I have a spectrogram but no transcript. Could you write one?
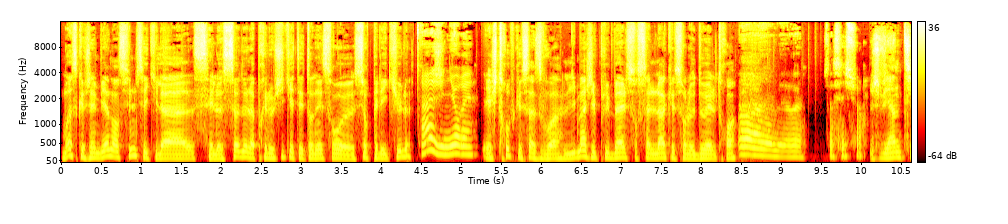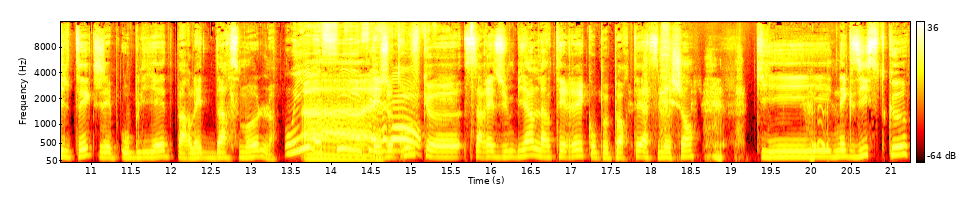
Moi, ce que j'aime bien dans ce film, c'est qu'il a, c'est le seul de la prélogie qui était tourné sur, euh, sur pellicule. Ah, j'ignorais. Et je trouve que ça se voit. L'image est plus belle sur celle-là que sur le 2 et le 3. Oh non mais ouais, ça c'est sûr. Je viens de tilter que j'ai oublié de parler de Darth Maul. Oui Ah, aussi, c'est Et je vrai. trouve que ça résume bien l'intérêt qu'on peut porter à ce méchant qui n'existe que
